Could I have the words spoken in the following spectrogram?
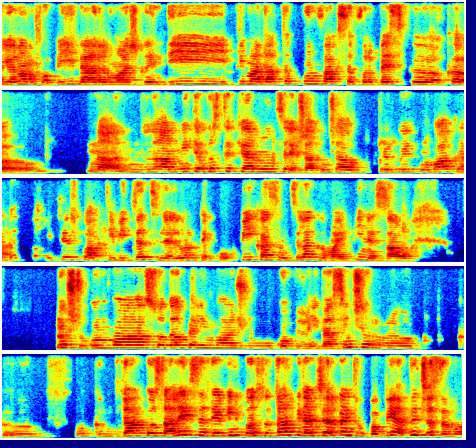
eu n-am copii, dar m-aș gândi prima dată cum fac să vorbesc uh, că na, la anumite vârste chiar nu înțeleg și atunci trebuie cumva, Da. cred că să asociez cu activitățile lor de copii ca să înțeleagă mai bine sau nu știu, cumva să o dau pe limbajul copilului. Dar sincer, uh, că- că- dacă o să aleg să devin consultant financiar pentru copii, atunci o să mă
